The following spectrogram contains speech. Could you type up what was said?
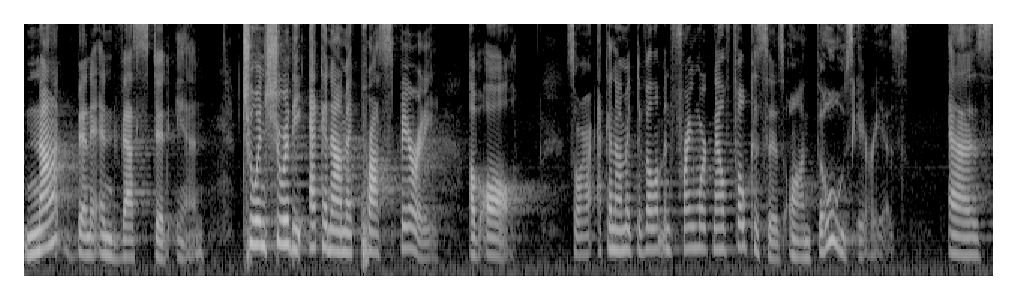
not been invested in to ensure the economic prosperity of all. So, our economic development framework now focuses on those areas as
